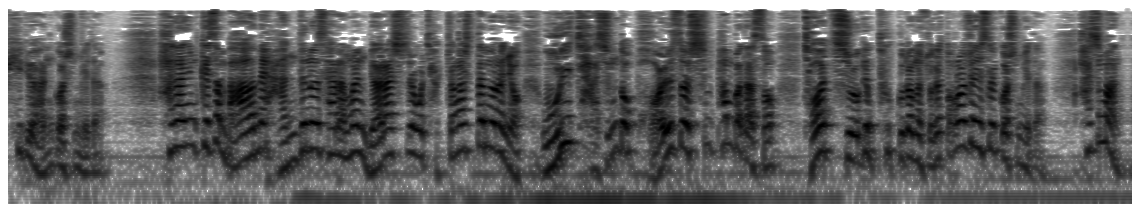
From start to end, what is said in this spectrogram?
필요한 것입니다. 하나님께서 마음에 안 드는 사람을 멸하시려고 작정하셨다면요, 우리 자신도 벌써 심판받아서 저 지옥의 불구덩이 속에 떨어져 있을 것입니다. 하지만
